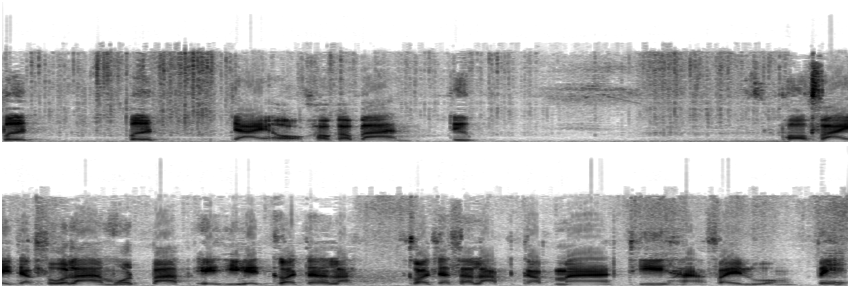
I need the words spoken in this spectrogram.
ปึ๊ดปึ๊ดจ่ายออกเข้ากับบ้านจึบ พอไฟจากโซล่าร์หมดปั๊บ ATS ก็จะหลักก็จะสลับกลับมาที่หาไฟหลวงเป๊ะ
